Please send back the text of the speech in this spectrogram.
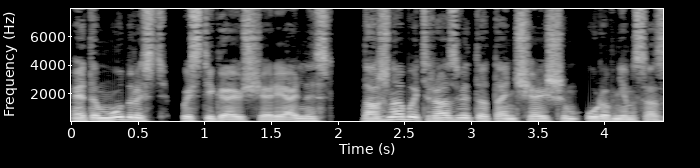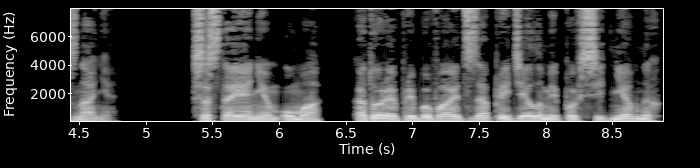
Эта мудрость, постигающая реальность, должна быть развита тончайшим уровнем сознания, состоянием ума, которое пребывает за пределами повседневных,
